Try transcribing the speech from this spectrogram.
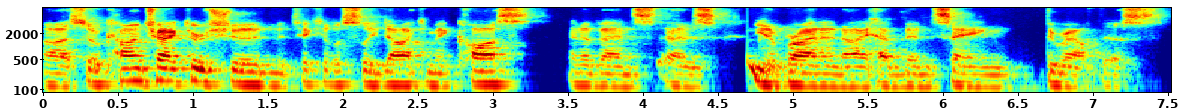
Uh, so contractors should meticulously document costs and events, as you know, Bryan and I have been saying throughout this.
